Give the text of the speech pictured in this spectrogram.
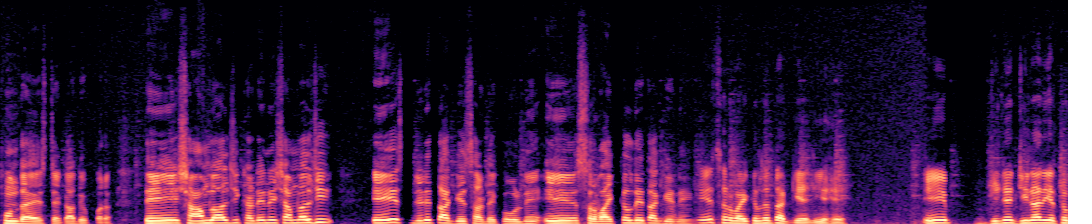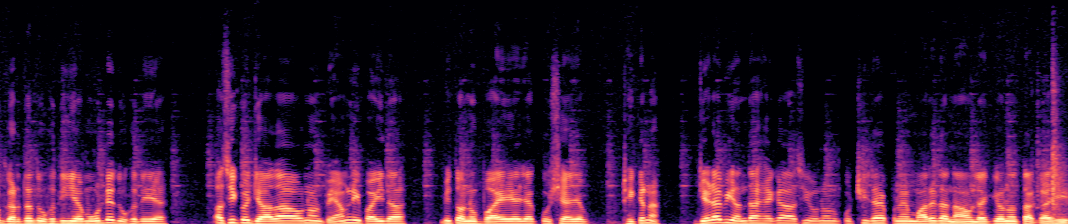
ਹੁੰਦਾ ਹੈ ਇਸ ਜਗ੍ਹਾ ਦੇ ਉੱਪਰ। ਤੇ ਸ਼ਾਮਲਾਲ ਜੀ ਖੜੇ ਨੇ। ਸ਼ਾਮ ਲਾਲ ਜੀ ਇਹ ਜਿਹੜੇ ਧਾਗੇ ਸਾਡੇ ਕੋਲ ਨੇ ਇਹ ਸਰਵਾਈਕਲ ਦੇ ਧਾਗੇ ਨੇ? ਇਹ ਸਰਵਾਈਕਲ ਦੇ ਧਾਗੇ ਆ ਜੀ ਇਹ। ਇਹ ਜਿਹਨੇ ਜਿਨ੍ਹਾਂ ਦੀ ਇੱਥੋਂ ਗਰਦਨ ਦੁਖਦੀ ਹੈ ਮੋਢੇ ਦੁਖਦੇ ਆ ਅਸੀਂ ਕੋਈ ਜ਼ਿਆਦਾ ਉਹਨਾਂ ਨੂੰ ਵਹਿਮ ਨਹੀਂ ਪਾਈਦਾ ਵੀ ਤੁਹਾਨੂੰ ਬਾਏ ਆ ਜਾਂ ਕੁਛ ਹੈ ਜਾਂ ਠੀਕ ਹੈ ਨਾ? ਜਿਹੜਾ ਵੀ ਆਂਦਾ ਹੈਗਾ ਅਸੀਂ ਉਹਨਾਂ ਨੂੰ ਪੁੱਛੀਦਾ ਆਪਣੇ ਮਾਰੇ ਦਾ ਨਾਮ ਲੈ ਕੇ ਉਹਨਾਂ ਨੂੰ ਧਾਗਾ ਹੀ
